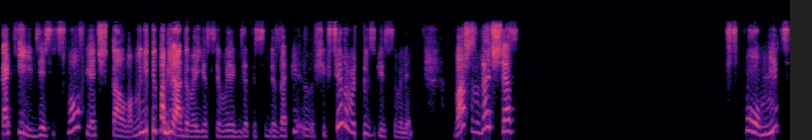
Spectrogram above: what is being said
какие 10 слов я читала вам. Ну, не поглядывая, если вы где-то себе запи- фиксировали, записывали. Ваша задача сейчас вспомнить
